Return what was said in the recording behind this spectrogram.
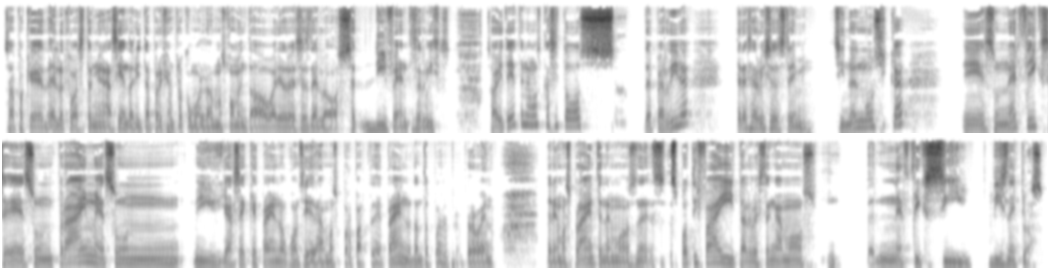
O sea, porque es lo que vas a terminar haciendo ahorita, por ejemplo, como lo hemos comentado varias veces de los diferentes servicios. O sea, ahorita ya tenemos casi todos de perdida tres servicios de streaming. Si no es música, es un Netflix, es un Prime, es un y ya sé que Prime no consideramos por parte de Prime, no tanto por el, pero bueno, tenemos Prime, tenemos Ne- Spotify y tal vez tengamos Netflix y Disney Plus.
